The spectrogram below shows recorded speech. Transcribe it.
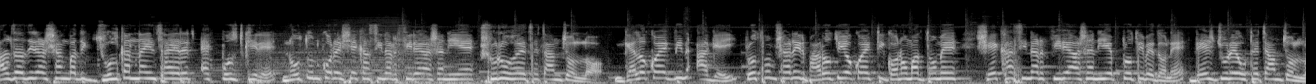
আল জাজিরার সাংবাদিক জুলকান নাইন সাহেরের এক পোস্ট ঘিরে নতুন করে শেখ হাসিনার ফিরে আসা নিয়ে শুরু হয়েছে চাঞ্চল্য। গেল কয়েকদিন আগেই প্রথম সারির ভারতীয় কয়েকটি গণমাধ্যমে শেখ হাসিনার ফিরে আসা নিয়ে প্রতিবেদনে দেশ জুড়ে উঠে চাঞ্চল্য,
